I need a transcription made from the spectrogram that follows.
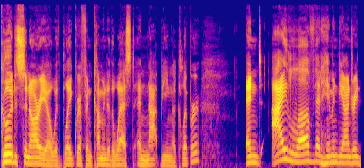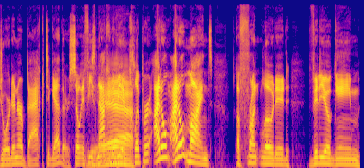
good scenario with Blake Griffin coming to the West and not being a Clipper. And I love that him and DeAndre Jordan are back together. So if he's not going to be a Clipper, I don't I don't mind a front-loaded video game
